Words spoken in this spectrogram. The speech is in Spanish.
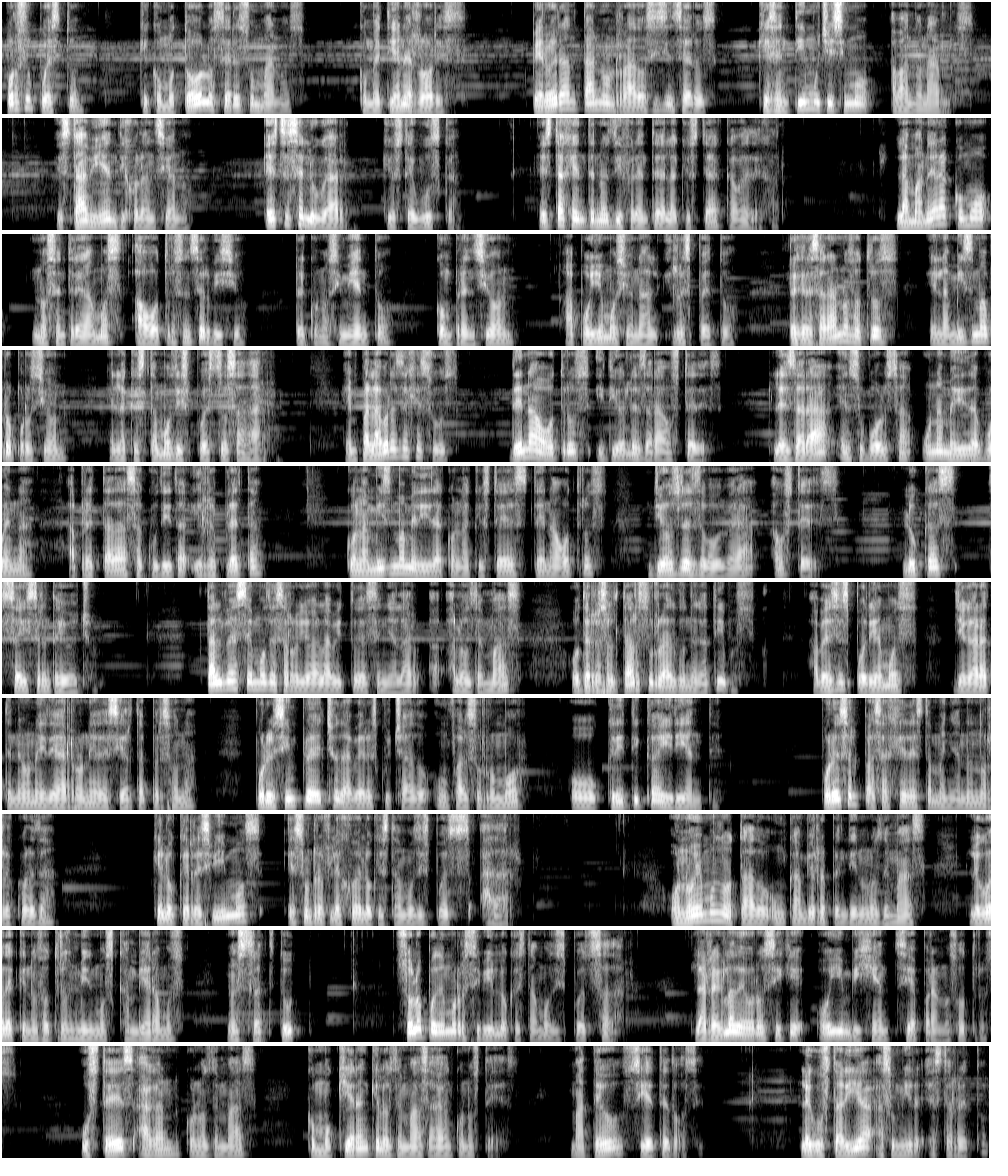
Por supuesto que como todos los seres humanos, cometían errores, pero eran tan honrados y sinceros que sentí muchísimo abandonarlos. Está bien, dijo el anciano. Este es el lugar que usted busca. Esta gente no es diferente de la que usted acaba de dejar. La manera como nos entregamos a otros en servicio, reconocimiento, comprensión, apoyo emocional y respeto, regresará a nosotros en la misma proporción en la que estamos dispuestos a dar. En palabras de Jesús, den a otros y Dios les dará a ustedes. Les dará en su bolsa una medida buena, apretada, sacudida y repleta, con la misma medida con la que ustedes den a otros, Dios les devolverá a ustedes. Lucas 6:38 Tal vez hemos desarrollado el hábito de señalar a los demás o de resaltar sus rasgos negativos. A veces podríamos llegar a tener una idea errónea de cierta persona por el simple hecho de haber escuchado un falso rumor o crítica hiriente. Por eso el pasaje de esta mañana nos recuerda que lo que recibimos es un reflejo de lo que estamos dispuestos a dar. ¿O no hemos notado un cambio repentino en los demás luego de que nosotros mismos cambiáramos nuestra actitud? Solo podemos recibir lo que estamos dispuestos a dar. La regla de oro sigue hoy en vigencia para nosotros. Ustedes hagan con los demás como quieran que los demás hagan con ustedes. Mateo 7:12. ¿Le gustaría asumir este reto?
